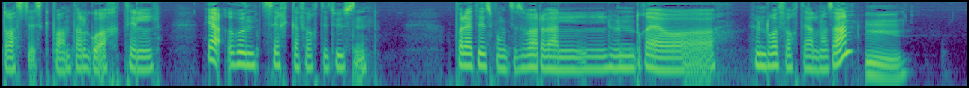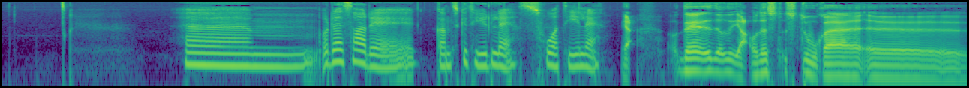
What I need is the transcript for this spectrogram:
drastisk på antall gård til ja, rundt ca. 40 000. På det tidspunktet så var det vel 100 og 140 eller noe sånt. Mm. Ehm, og det sa de ganske tydelig så tidlig. Ja, Det, ja, og det store uh,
